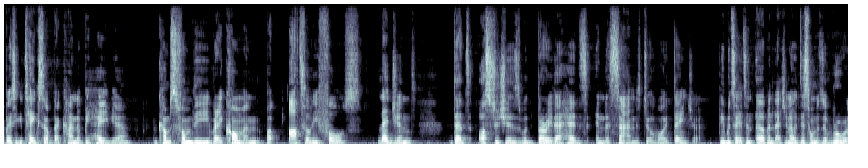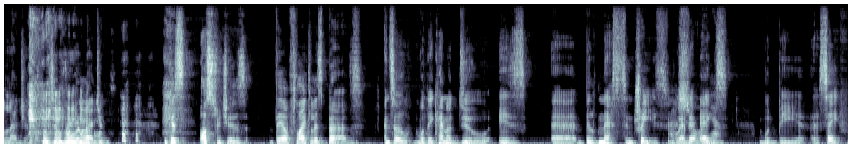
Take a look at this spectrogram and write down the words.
basically takes up that kind of behavior. It comes from the very common but utterly false legend that ostriches would bury their heads in the sand to avoid danger. People would say it's an urban legend. No, this one is a rural legend. It's a rural legend. because ostriches they are flightless birds, and so what they cannot do is uh, build nests in trees Ah, where sure, their eggs would be uh, safe.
